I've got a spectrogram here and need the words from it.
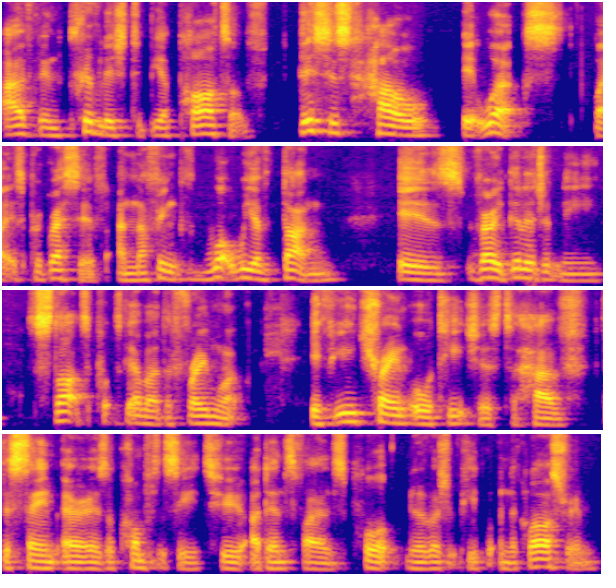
I've been privileged to be a part of, this is how it works, but it's progressive. And I think what we have done is very diligently start to put together the framework. If you train all teachers to have the same areas of competency to identify and support neurodivergent people in the classroom,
